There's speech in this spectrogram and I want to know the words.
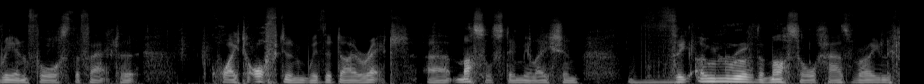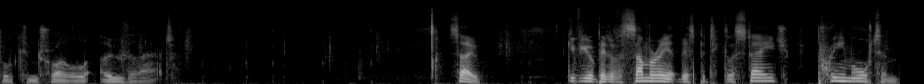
reinforce the fact that quite often with the direct uh, muscle stimulation, the owner of the muscle has very little control over that. So, give you a bit of a summary at this particular stage. Pre-mortem,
